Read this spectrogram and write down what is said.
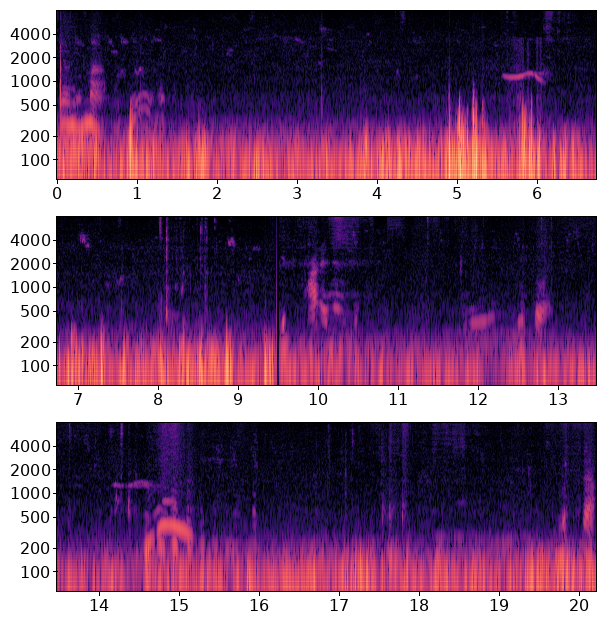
เดี๋ยวนี้มาก ยิบพระไอ้เนี่ยยิบยิบเลยยิบแบบ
